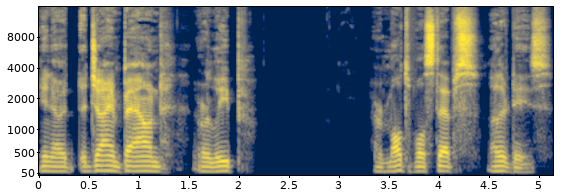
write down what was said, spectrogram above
you know, a giant bound or leap or multiple steps other days.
